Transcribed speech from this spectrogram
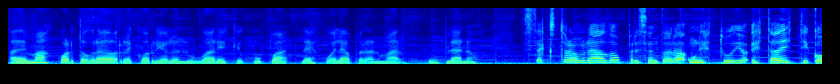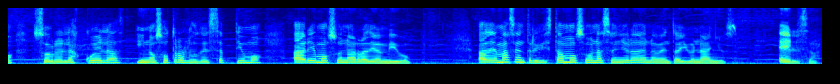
Además, cuarto grado recorrió los lugares que ocupa la escuela para armar un plano. Sexto grado presentará un estudio estadístico sobre las escuelas y nosotros los de séptimo haremos una radio en vivo. Además entrevistamos a una señora de 91 años, Elsa,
